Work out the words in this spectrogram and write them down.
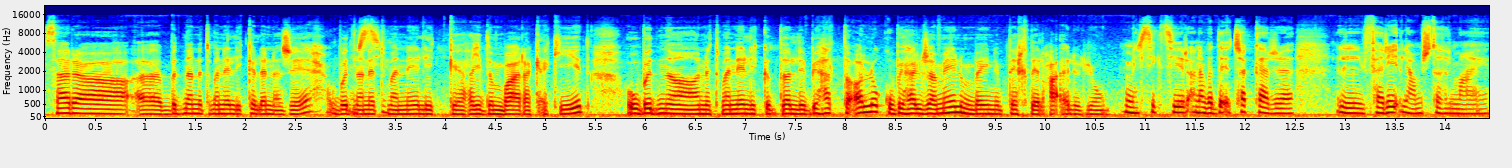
سارة آه، بدنا نتمنى لك كل النجاح وبدنا. نتمنى لك عيد مبارك أكيد وبدنا نتمنى لك تضلي بهالتألق وبهالجمال مبينة بتاخدي العقل اليوم. ميرسي كثير أنا بدي أتشكر الفريق اللي عم يشتغل معي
